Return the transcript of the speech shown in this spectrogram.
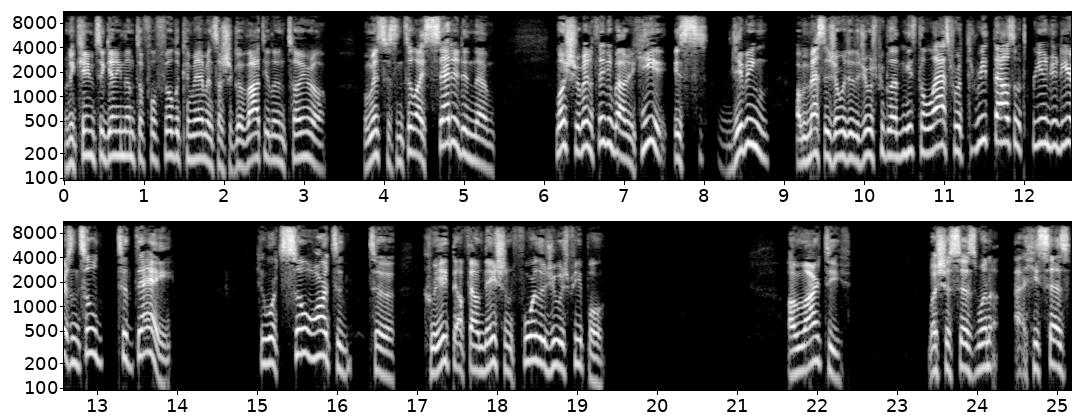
when it came to getting them to fulfill the commandments, Hashagavati and Torah, mitzvahs, until I said it in them. Moshe Rabbeinu, think about it. He is giving a message over to the Jewish people that needs to last for 3,300 years until today. He worked so hard to, to create that foundation for the Jewish people. Amarti, Moshe says, when, uh, he says,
